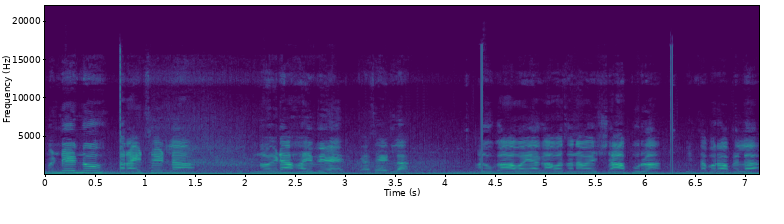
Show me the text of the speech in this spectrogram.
म्हणजे नो राईट साईडला नोएडा हायवे आहे. त्या साईडला जो गाव आहे या गावाचं नाव आहे शहापुरा. इथं बरोबर आपल्याला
